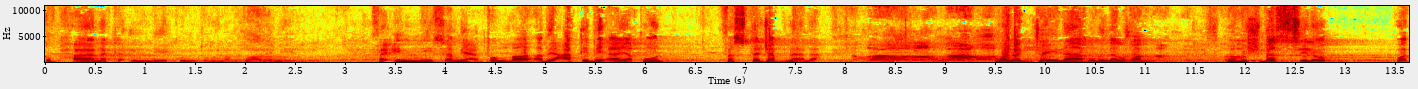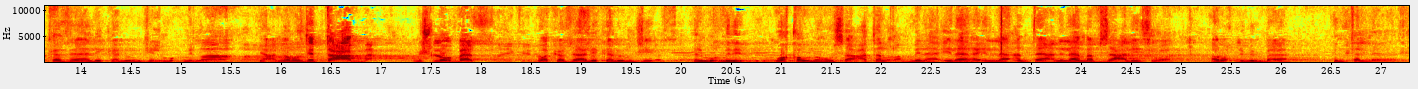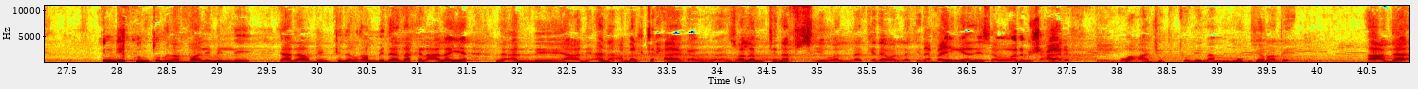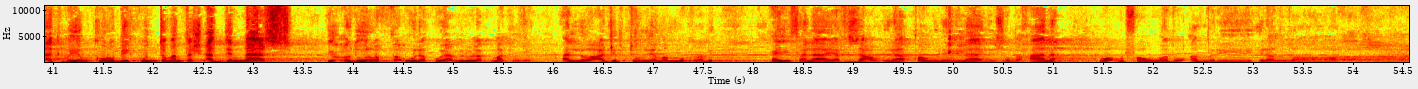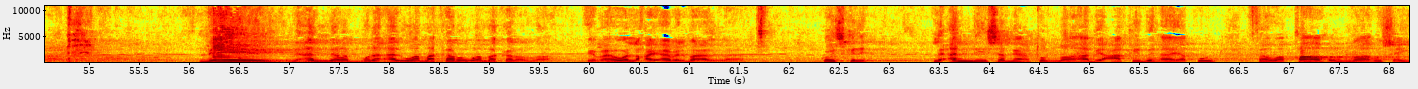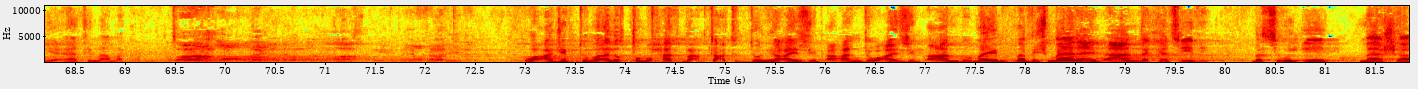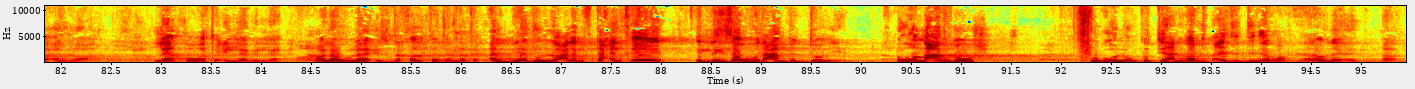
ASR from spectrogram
سبحانك إني كنت من الظالمين. فإني سمعت الله بعقبها يقول فاستجبنا له. ونجيناه من الغم ومش بس له وكذلك ننجي المؤمنين. يعني رجدت عامة مش له بس. وكذلك ننجي المؤمنين. وقوله ساعة الغم لا إله إلا أنت يعني لا مفزع لي سواك أروح لمين بقى؟ أنت اللي إني كنت من الظالمين ليه؟ يعني رب يمكن الغم ده داخل عليا لأن يعني أنا عملت حاجة وظلمت نفسي ولا كده ولا كده فيجي دي سبب وأنا مش عارف. وعجبت لمن مكر به. اعدائك بيمكروا بيك وأنت ما أنتش قد الناس. يقعدوا يرفقوا لك ويعملوا لك مكر. قال له وعجبت لمن مكر بك كيف لا يفزع إلى قول الله سبحانه وأفوض أمري إلى الله. ليه؟ لأن ربنا قال ومكروا ومكر الله. يبقى هو اللي هيقابل بقى كويس كده؟ لأني سمعت الله بعاقبها يقول فوقاه الله سيئات ما مكر. وعجبت بقى للطموحات بقى بتاعت الدنيا عايز يبقى عنده وعايز يبقى عنده. ما, ما فيش مانع يبقى عندك يا سيدي. بس يقول إيه؟ ما شاء الله. لا قوة إلا بالله. ولولا إذ دخلت جنتك. قال بيدل على مفتاح الخير اللي يزود عنده الدنيا. هو ما عندوش. وبيقول له كنت يعني برضه عايز الدنيا روح لولا إيه؟ آه.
